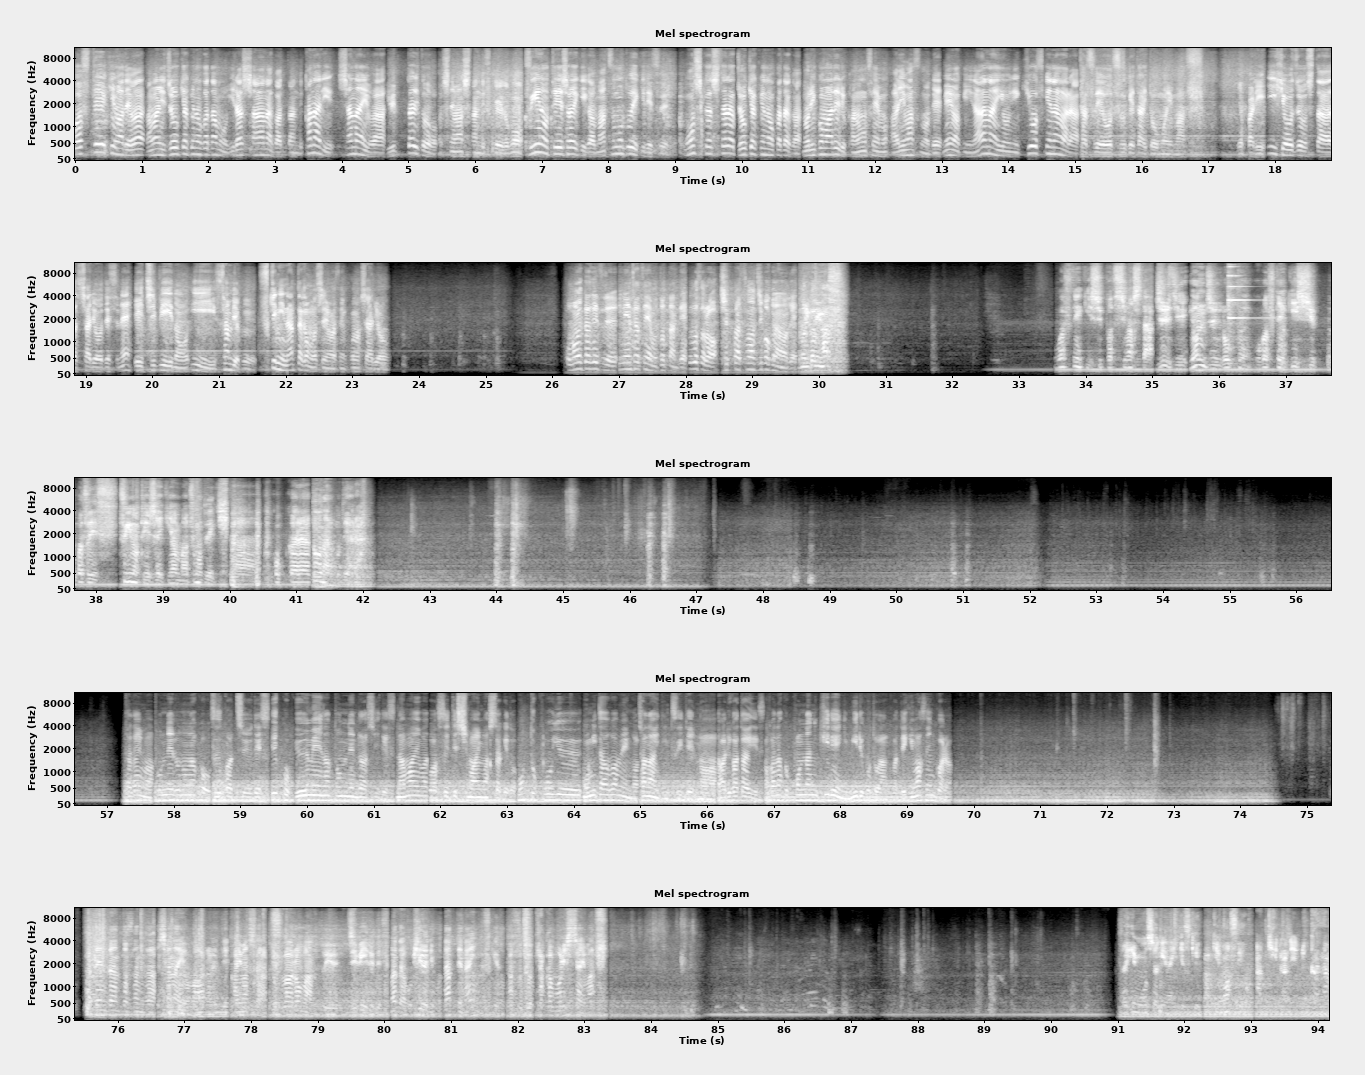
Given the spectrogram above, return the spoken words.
バス停駅まではあまり乗客の方もいらっしゃらなかったんで、かなり車内はゆったりとしてましたんですけれども、次の停車駅が松本駅です。もしかしたら乗客の方が乗り込まれる可能性もありますので、迷惑にならないように気をつけながら撮影を続けたいと思います。やっぱりいい表情した車両ですね。HB の E300 好きになったかもしれません、この車両。思いかけず記念撮影も撮ったんで、そろそろ出発の時刻なので乗り込みます。小バス駅出発しました。10時46分、小バス駅出発です。次の停車駅は松本駅。ああ、ここからどうなることやら。ただいまトンネルの中を通過中です。結構有名なトンネルらしいです。名前は忘れてしまいましたけど、ほんとこういうモニター画面が車内についてるのはありがたいです。なかなかこんなに綺麗に見ることなんかできませんから。アテンダントさんが車内を回られて買いました。スワロマンという地ビールです。まだお昼にもなってないんですけど、早速高盛りしちゃいます。大変申し訳ないんですけど、開けますよ。開けられるかな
